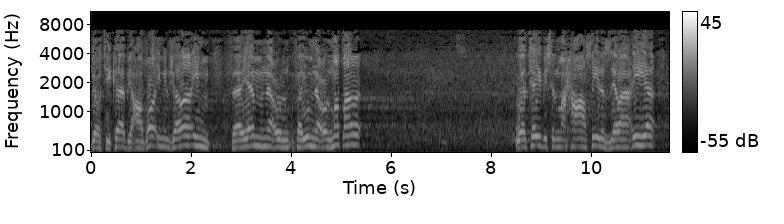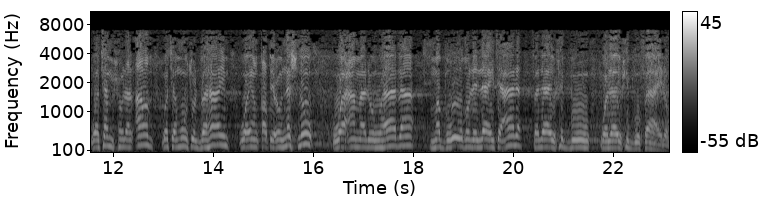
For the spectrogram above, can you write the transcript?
بارتكاب عظائم الجرائم فيمنع فيمنع المطر وتيبس المحاصيل الزراعية وتمحل الأرض وتموت البهائم وينقطع النسل وعمله هذا مبغوض لله تعالى فلا يحبه ولا يحب فاعله.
